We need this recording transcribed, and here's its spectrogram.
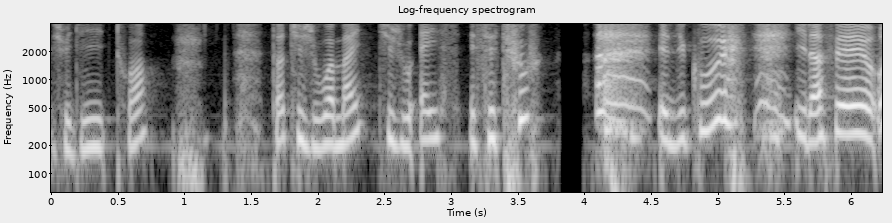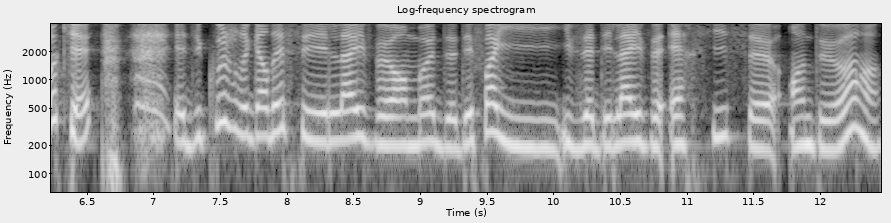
Je lui ai dit, toi, toi, tu joues Wamai, tu joues Ace, et c'est tout. et du coup, il a fait OK. Et du coup, je regardais ses lives en mode. Des fois, il, il faisait des lives R6 euh, en dehors.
